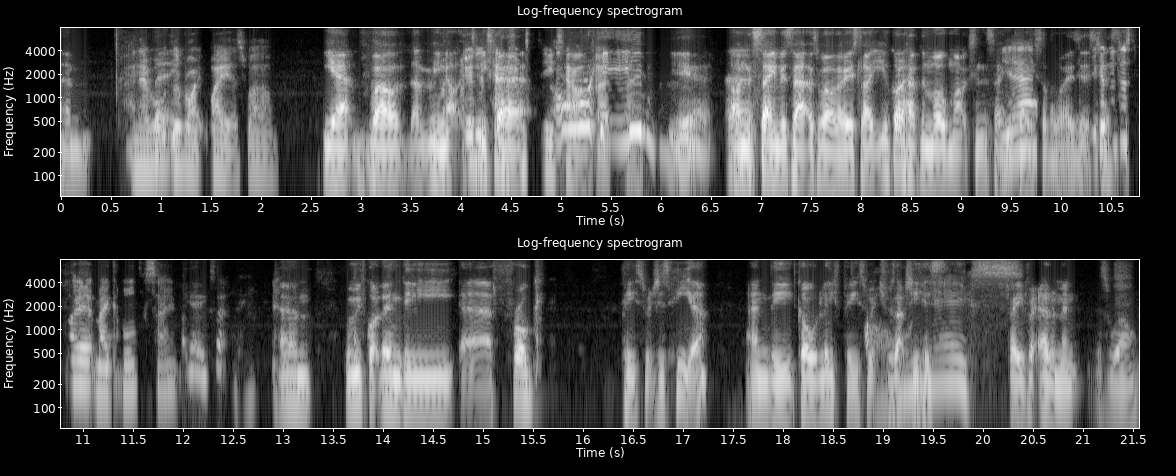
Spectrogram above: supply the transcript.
Um, And they're all but the right way as well. yeah, well, I mean, not, to be fair, attention detail. look at Alberto. yeah, Uh, I'm the same as that as well. Though it's like you've got to have the mold marks in the same Yeah. place, otherwise it's You're just going to display it, make them all the same. yeah, exactly. Um, when we've got then the uh, frog piece, which is here, and the gold leaf piece, which was Oh, actually his yes. favorite element as well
